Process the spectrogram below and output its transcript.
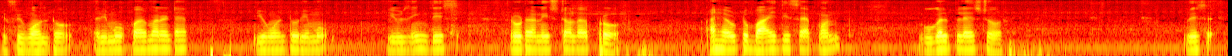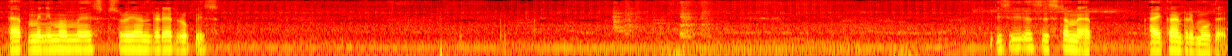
If you want to remove permanent app you want to remove using this root uninstaller pro. I have to buy this app on Google Play Store this app minimum is 300 rupees. This is a system app. I can't remove that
